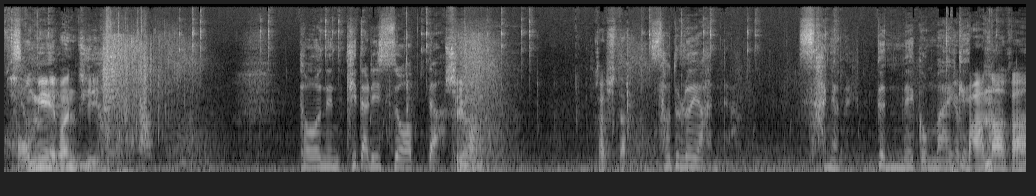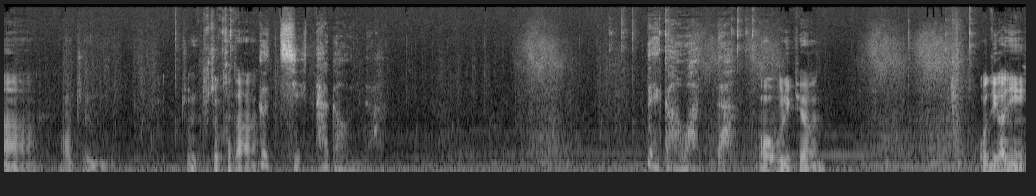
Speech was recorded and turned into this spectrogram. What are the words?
거미의 반지 더는 기다릴 수 없다. 실망 갑시다 서둘러야 한다. 사냥을 끝내고 이게 말겠다. 만화가 어, 좀, 좀 부족하다 끝이 다가온다. 때가 왔다. 어 우리 편 어디 가니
